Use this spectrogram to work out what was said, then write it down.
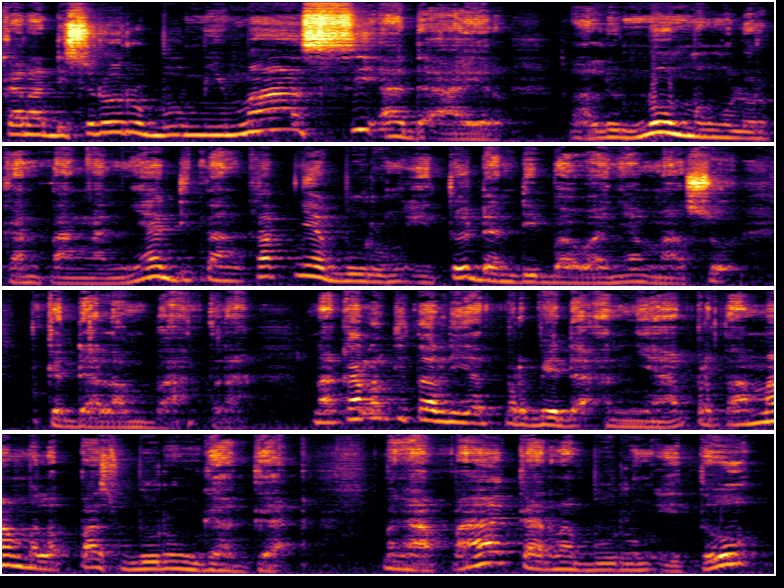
karena di seluruh bumi masih ada air. Lalu Nuh mengulurkan tangannya, ditangkapnya burung itu dan dibawanya masuk ke dalam bahtera. Nah, kalau kita lihat perbedaannya, pertama melepas burung gagak. Mengapa? Karena burung itu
